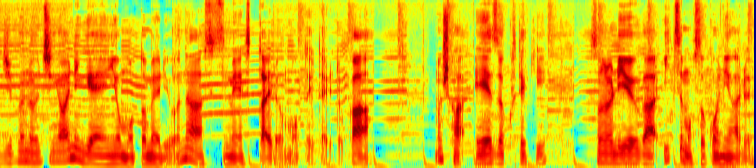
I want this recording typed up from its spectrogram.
自分の内側に原因を求めるような説明スタイルを持っていたりとかもしくは永続的その理由がいつもそこにある。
